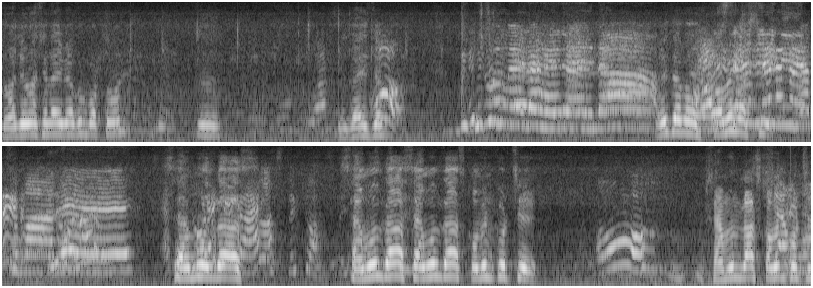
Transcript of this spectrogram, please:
নজন আছে লাইভ এখন বর্তমান গাইস দেখ কিছু মেরা হে যায় না এই দেখো কবে আসছে শ্যামল দাস। শ্যামল দাস শ্যামল দাস কমেন্ট করছে। শ্যামল দাস কমেন্ট করছে।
